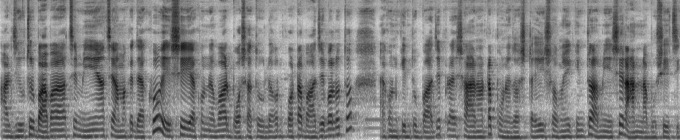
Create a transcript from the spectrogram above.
আর যেহেতু বাবা আছে, মেয়ে আছে, আমাকে দেখো, এসে এখন আবার বসাতে হলো। এখন কটা বাজে বলো তো? এখন কিন্তু বাজে প্রায় সাড়ে নটা, পৌনে দশটা। এই সময়ে কিন্তু আমি এসে রান্না বসিয়েছি।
